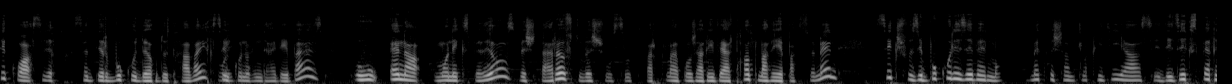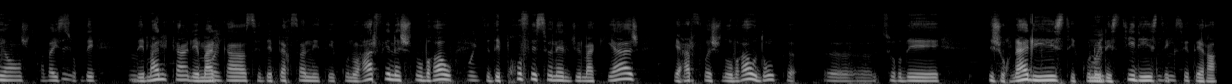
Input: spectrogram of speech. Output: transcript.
سي كوا سي خاصها دير بوكو دور دو ترافاي خاص يكونوا عندها لي باز وانا مون اكسبيريونس باش تعرفت وباش وصلت تبارك الله بون جاريفي ا 30 ماريي بار سيمين سي كو جو بوكو لي زيفينمون تما كيفاش نطلق يديا سي دي اكسبيريونس ترافاي سور دي دي مانكان لي مانكان سي دي بيرسون اللي تيكونوا عارفين شنو بغاو سي دي بروفيسيونيل دو ماكياج يعرفوا شنو بغاو دونك سور دي دي جورناليست يكونوا دي ستيليست اكسيتيرا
